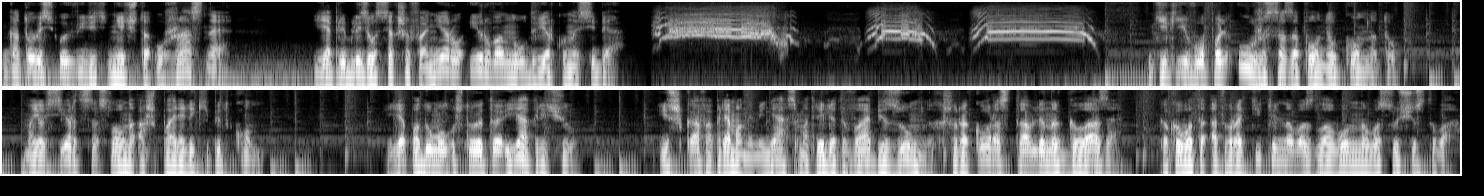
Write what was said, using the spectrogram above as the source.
Готовясь увидеть нечто ужасное, я приблизился к шифонеру и рванул дверку на себя. Дикий вопль ужаса заполнил комнату. Мое сердце словно ошпарили кипятком. Я подумал, что это я кричу. Из шкафа прямо на меня смотрели два безумных, широко расставленных глаза какого-то отвратительного зловонного существа.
